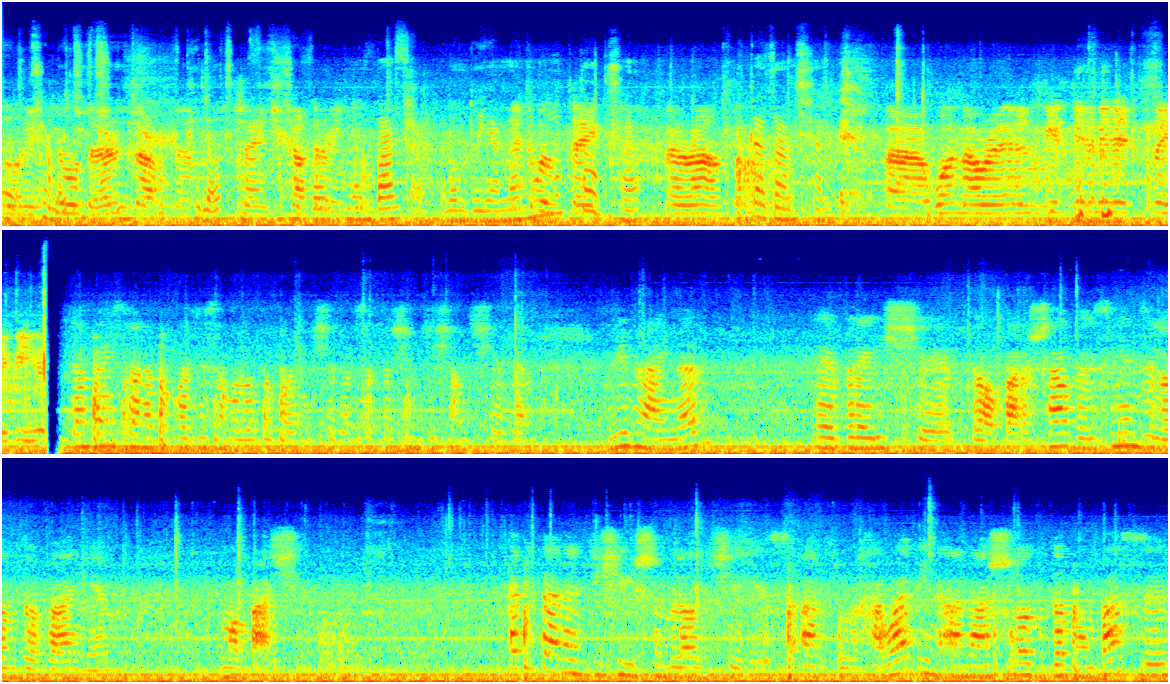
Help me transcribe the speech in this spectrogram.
to e, refuel przelecieć the aircraft i and pilot change że w catering. Mombasa lądujemy. It No will take dobrze, around zgadzam się. uh, one hour and 15 minutes maybe. Witam Państwa na pokładzie samolotu Boeing 787 Dreamliner e, w rejsie do Warszawy z międzylądowaniem w Mombasie. Kapitanem w dzisiejszym locie jest Artur Haładin, a nasz lot do Mombasy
